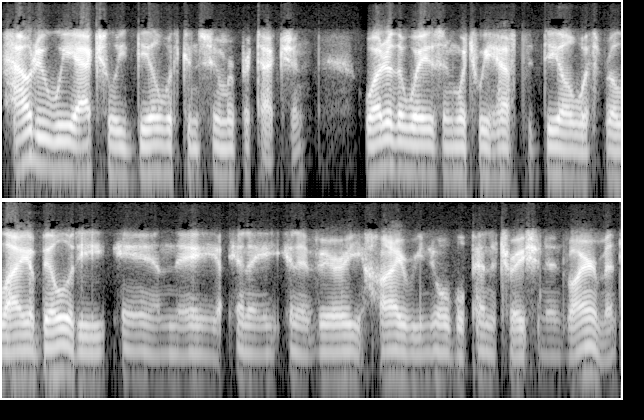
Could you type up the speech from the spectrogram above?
how do we actually deal with consumer protection? What are the ways in which we have to deal with reliability in a in a in a very high renewable penetration environment?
